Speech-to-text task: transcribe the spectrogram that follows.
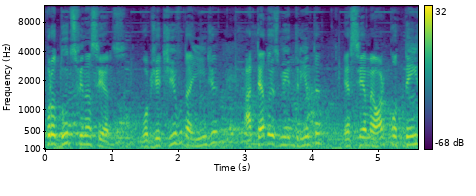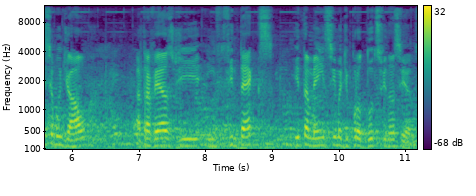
produtos financeiros. O objetivo da Índia até 2030 é ser a maior potência mundial através de fintechs e também em cima de produtos financeiros.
